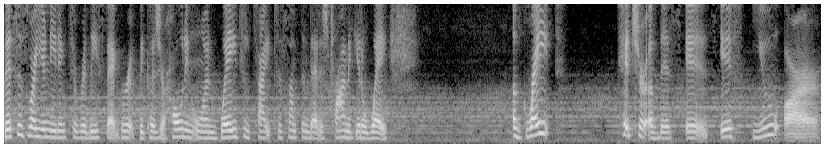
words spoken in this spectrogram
This is where you're needing to release that grip because you're holding on way too tight to something that is trying to get away. A great picture of this is if you are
